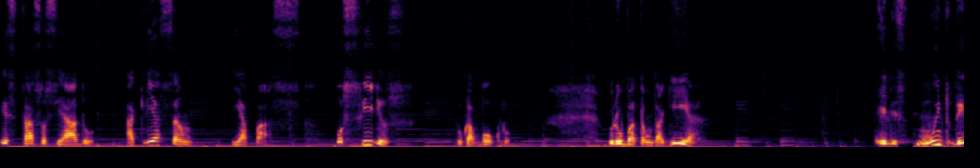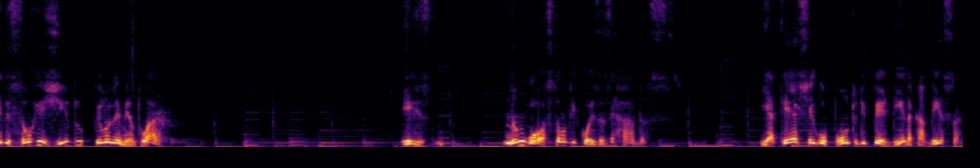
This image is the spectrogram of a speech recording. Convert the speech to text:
está associado a criação e a paz. Os filhos do caboclo Urubatão da Guia, eles, muito deles são regidos pelo elemento ar. Eles não gostam de coisas erradas e até chega o ponto de perder a cabeça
